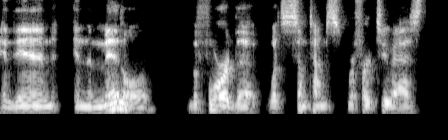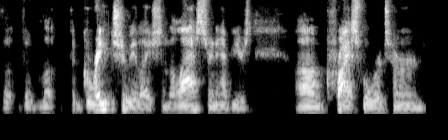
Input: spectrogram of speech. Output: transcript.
and then in the middle before the what's sometimes referred to as the, the, the great tribulation, the last three and a half years, um, Christ will return,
